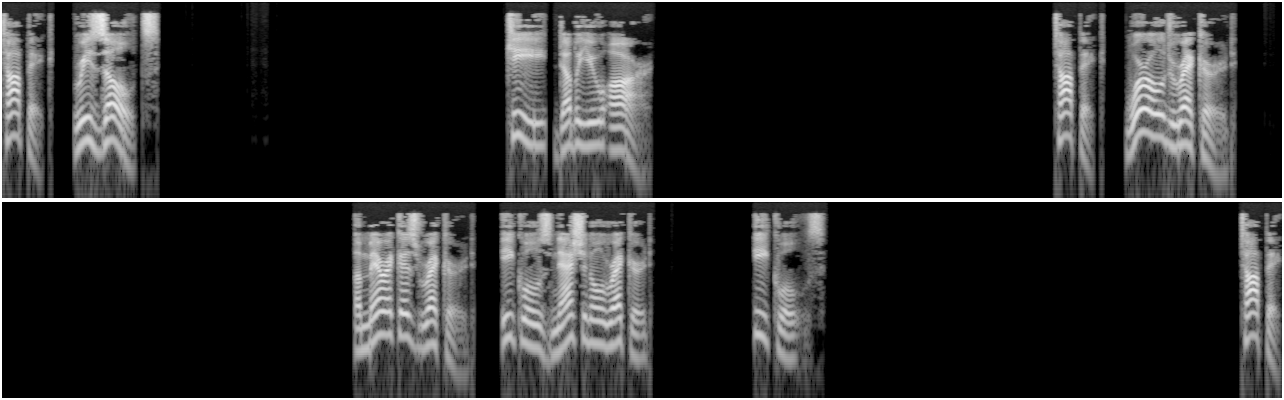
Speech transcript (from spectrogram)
Topic Results Key, W.R. Topic: World record. America's record equals national record equals Topic:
